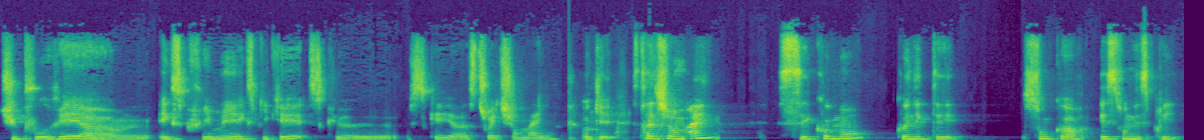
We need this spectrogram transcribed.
tu pourrais euh, exprimer, expliquer ce que ce qu'est euh, Stretch Your Mind? Ok, Stretch Your Mind, c'est comment connecter son corps et son esprit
